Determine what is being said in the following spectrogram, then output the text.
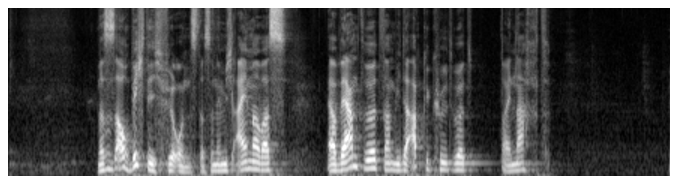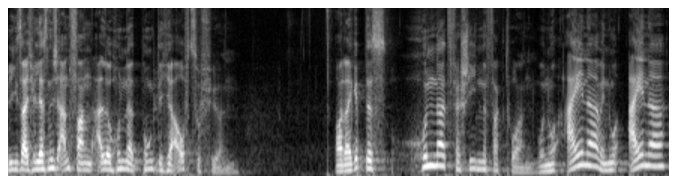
Und das ist auch wichtig für uns, dass nämlich einmal was erwärmt wird, dann wieder abgekühlt wird bei Nacht. Wie gesagt, ich will jetzt nicht anfangen, alle 100 Punkte hier aufzuführen. Aber da gibt es 100 verschiedene Faktoren, wo nur einer, wenn nur einer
